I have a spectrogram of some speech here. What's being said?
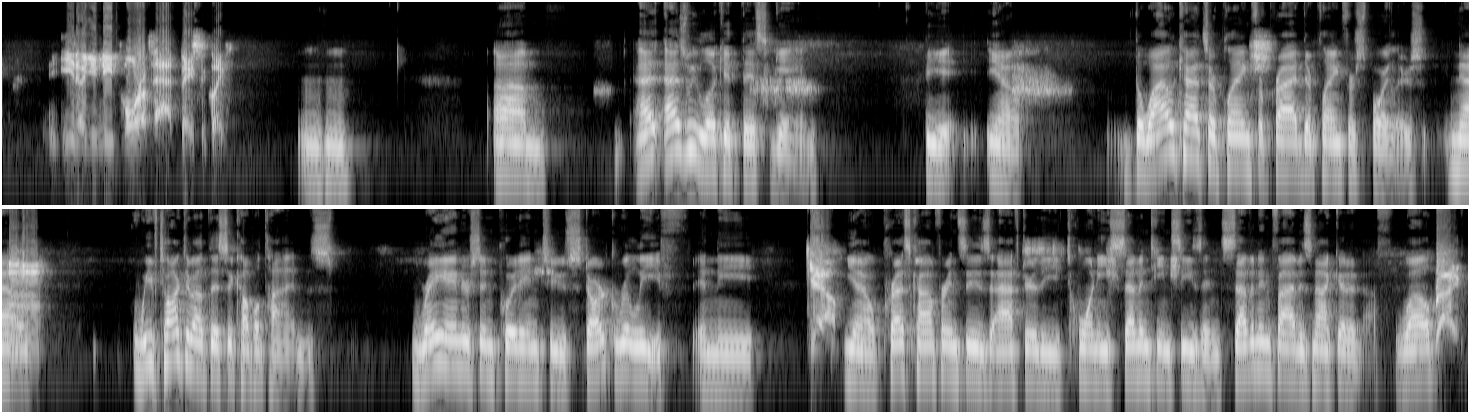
You know, you need more of that, basically. hmm Um, as, as we look at this game, the you know the Wildcats are playing for pride. They're playing for spoilers. Now Mhm. we've talked about this a couple times. Ray Anderson put into stark relief in the Yeah, you know press conferences after the 2017 season. Seven and five is not good enough. Well, right.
